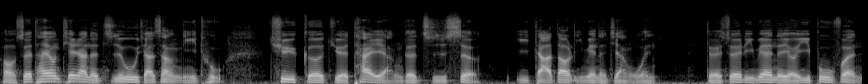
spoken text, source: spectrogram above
哦，所以它用天然的植物加上泥土去隔绝太阳的直射。以达到里面的降温，对，所以里面的有一部分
